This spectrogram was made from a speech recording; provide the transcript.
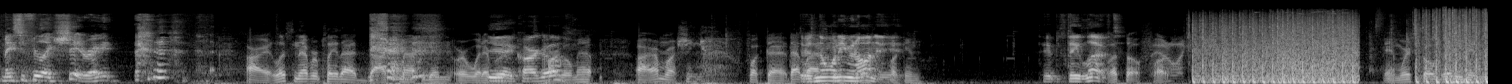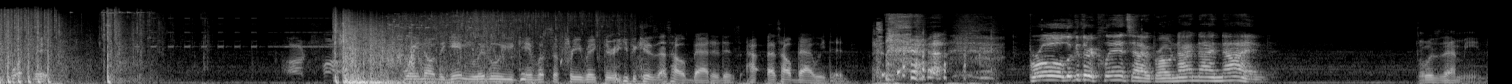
Makes you feel like shit, right? Alright, let's never play that dock map again or whatever. Yeah, cargo? Cargo map. Alright, I'm rushing. Fuck that. that There's no one even on it. Fucking, they, they left. what the fuck? Man, we're so good we made the forfeit. Wait, no, the game literally gave us a free victory because that's how bad it is. That's how bad we did. Bro, look at their clan tag, bro. 999. What does that mean?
